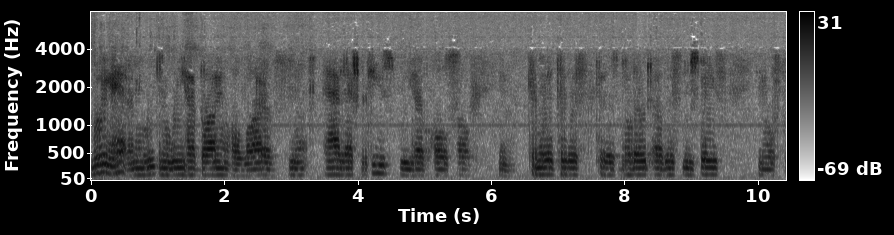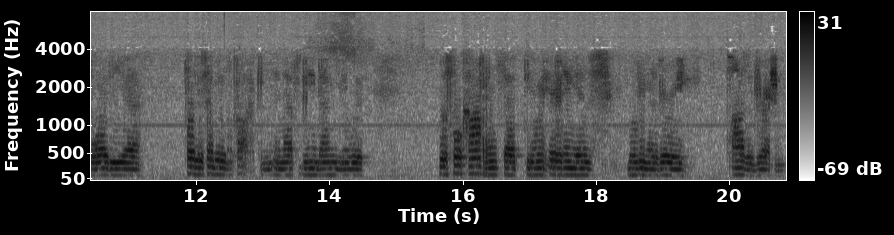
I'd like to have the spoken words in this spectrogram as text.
moving ahead. I mean, we, you know, we have brought in a lot of, you know, added expertise. We have also, you know, committed to this to this build out of this new space, you know, for the uh, for the assembly of the product, and, and that's being done, you know, with with full confidence that you know everything is moving in a very positive direction.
